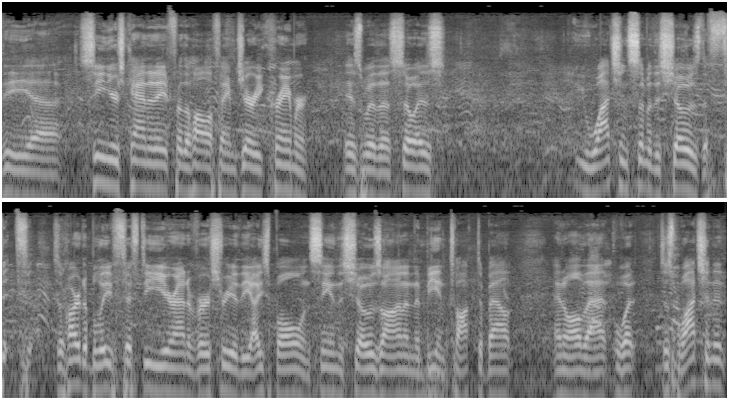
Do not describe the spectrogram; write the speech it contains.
The uh, seniors candidate for the Hall of Fame, Jerry Kramer, is with us. So as you watching some of the shows, the fi- it's hard to believe 50 year anniversary of the Ice Bowl and seeing the shows on and being talked about and all that. What just watching it?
